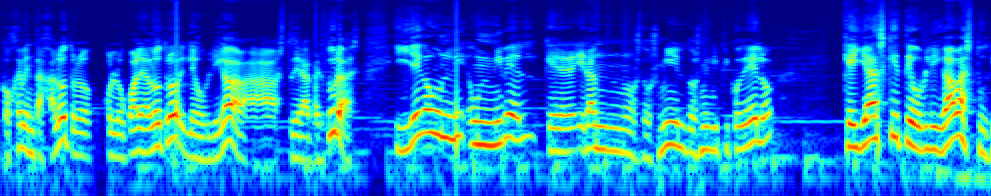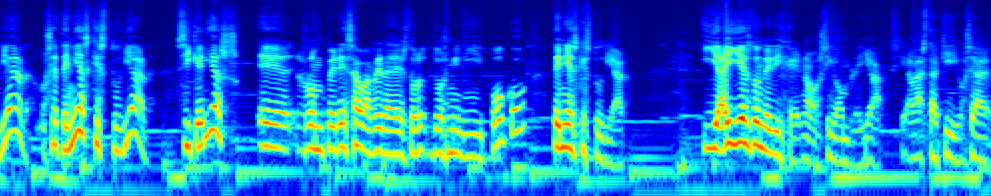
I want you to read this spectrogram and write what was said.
coge ventaja al otro, con lo cual al otro le obliga a estudiar aperturas. Y llega un, un nivel, que eran unos 2000, 2000 y pico de Elo, que ya es que te obligaba a estudiar, o sea, tenías que estudiar. Si querías eh, romper esa barrera de 2000 y poco, tenías que estudiar. Y ahí es donde dije, no, sí, hombre, ya, sí, hasta aquí. O sea,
